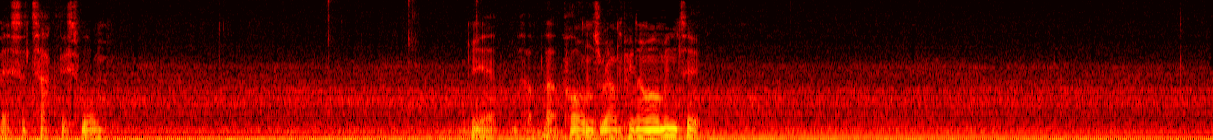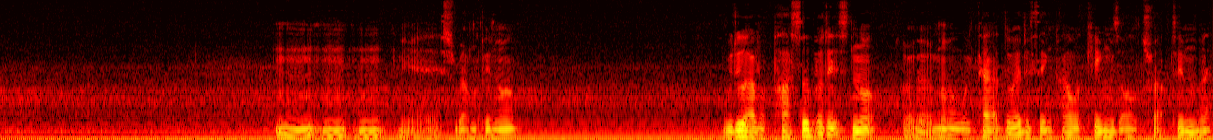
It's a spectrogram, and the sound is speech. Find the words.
let's attack this one. Yeah, that, that pawn's ramping home, isn't it? Mm, mm, mm. Yeah, it's ramping up. We do have a passer, but it's not. I don't know. We can't do anything. Our king's all trapped in there.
